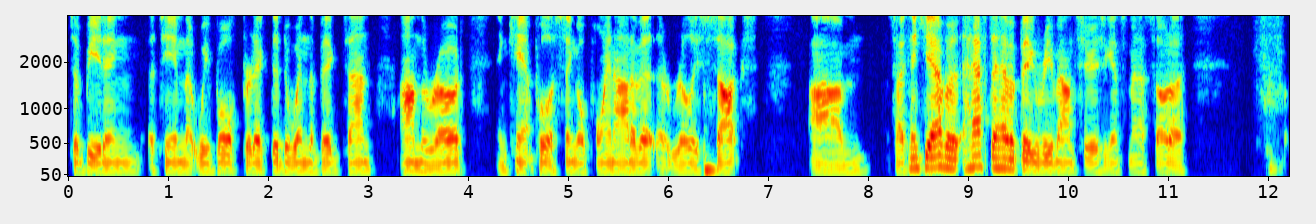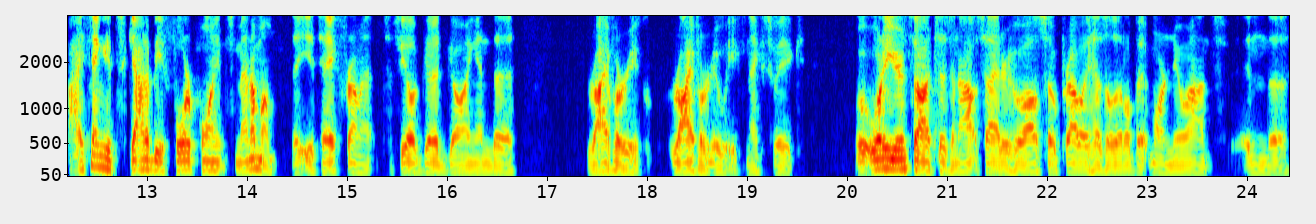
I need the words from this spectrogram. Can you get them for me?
to beating a team that we both predicted to win the Big Ten on the road and can't pull a single point out of it. That really sucks. Um, so I think you have a have to have a big rebound series against Minnesota. I think it's got to be four points minimum that you take from it to feel good going into rivalry rivalry week next week. What are your thoughts as an outsider who also probably has a little bit more nuance in the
